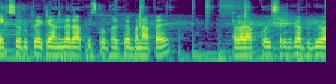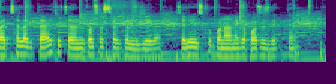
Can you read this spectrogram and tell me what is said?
एक सौ रुपये के अंदर आप इसको घर पे बना पाए। अगर आपको इस तरीके का वीडियो अच्छा लगता है तो चैनल को सब्सक्राइब कर लीजिएगा। चलिए इसको बनाने का प्रोसेस देखते हैं।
